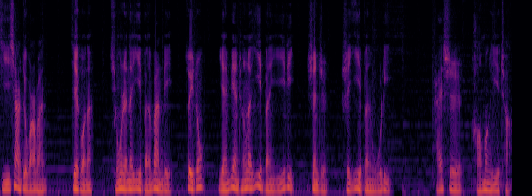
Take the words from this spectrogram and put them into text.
几下就玩完，结果呢？穷人的一本万利，最终演变成了一本一利，甚至是一本无利，还是好梦一场。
